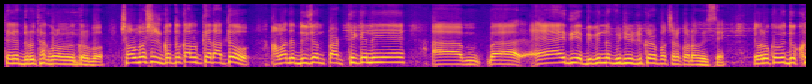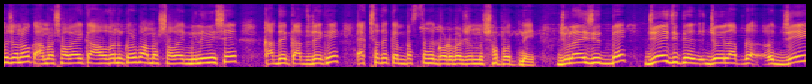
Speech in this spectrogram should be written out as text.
থেকে দূরে থাকবার অনুরোধ করব। সর্বশেষ, গতকালকে রাতেও আমাদের দুইজন প্রার্থীকে নিয়ে এআই দিয়ে বিভিন্ন ভিডিও এডিট করে প্রচার করা হয়েছে। এগুলো খুবই দুঃখজনক। আমরা সবাইকে আহ্বান করব, আমরা সবাই মিলেমিশে কাঁধে কাঁধ রেখে একসাথে ক্যাম্পাস থেকে গড়বার জন্য শপথ নেই। জুলাই জিতবে, যেই জিতে জয়ী লাভ যেই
